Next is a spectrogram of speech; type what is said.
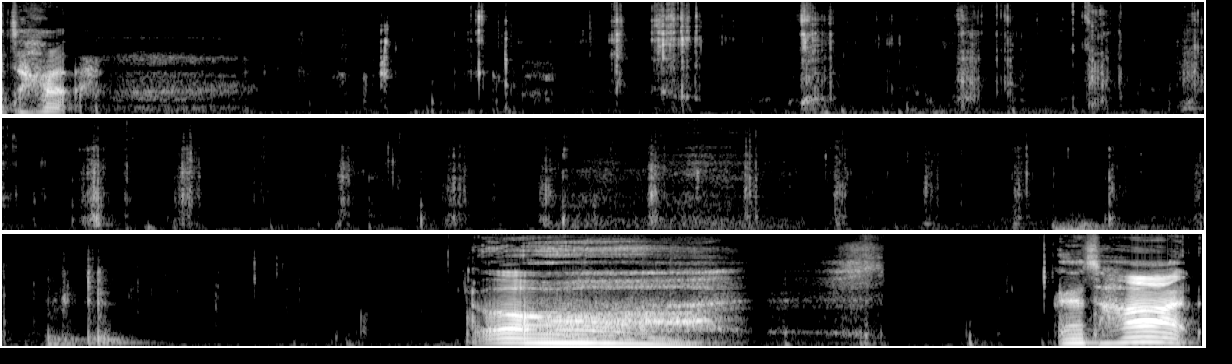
It's hot. Oh, that's hot.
